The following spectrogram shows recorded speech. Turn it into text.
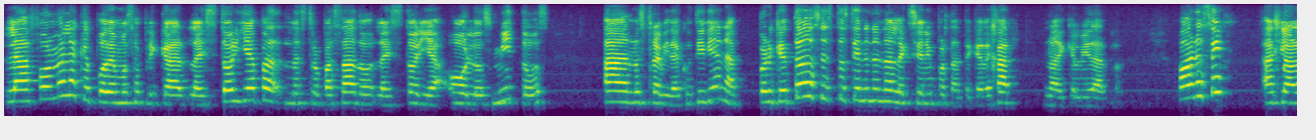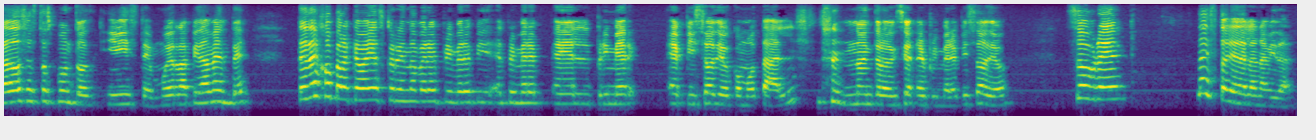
la forma en la que podemos aplicar la historia, nuestro pasado, la historia o los mitos a nuestra vida cotidiana, porque todos estos tienen una lección importante que dejar, no hay que olvidarlo. Ahora sí, aclarados estos puntos y viste muy rápidamente, te dejo para que vayas corriendo a ver el primer, el primer, el primer episodio como tal, no introducción, el primer episodio, sobre la historia de la Navidad,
